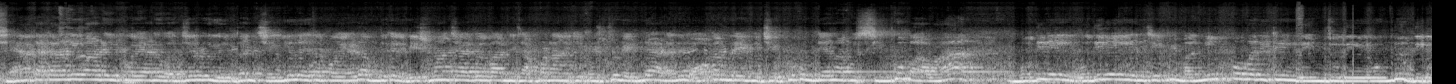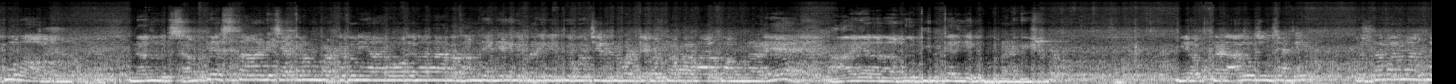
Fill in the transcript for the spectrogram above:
చేతకాని వాడైపోయాడు వజ్రుడు యుద్ధం చెయ్యలేకపోయాడు అందుకని భీష్మాచార్యుల వారిని చంపడానికి కృష్ణుడు వెళ్ళాడని లోకం రేపు చెప్పుకుంటే నాకు సిగ్గు బావా వదిలేయి వదిలేయి అని చెప్పి మన్నింపుమరికి దించు దేవుడు దిక్కునాడు నన్ను చంపేస్తానని చక్రం పట్టుకుని ఆ రోజున నా రథం దగ్గరికి పరిగెత్తి వచ్చేటటువంటి కృష్ణ పరమాత్మ ఉన్నాడే. ఆయన నా బుద్ధి కలిగి చెప్పుకున్నాడు భీష్ముడు. మీరు ఒక్కటి ఆలోచించండి. కృష్ణ పరమాత్మ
